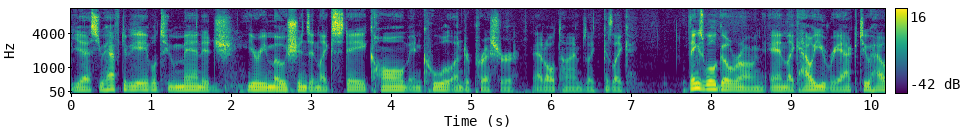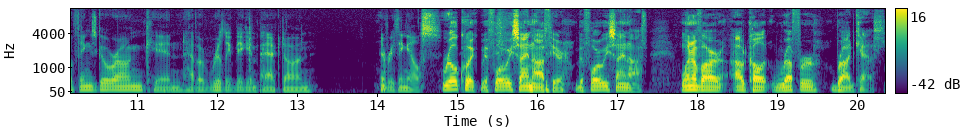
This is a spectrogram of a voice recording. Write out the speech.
Yes, you have to be able to manage your emotions and like stay calm and cool under pressure at all times. Like, because like things will go wrong, and like how you react to how things go wrong can have a really big impact on everything else. real quick before we sign off here, before we sign off, one of our I would call it rougher broadcasts.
